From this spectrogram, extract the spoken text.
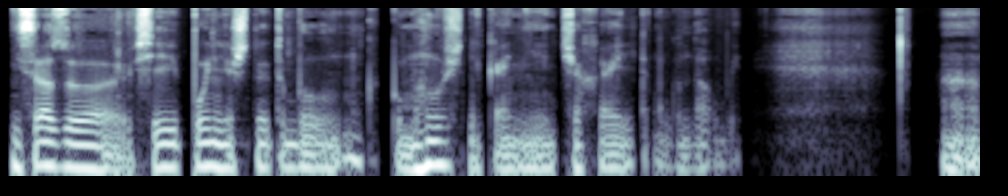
не сразу все поняли, что это был, ну, как бы молочник, а не чаха или там гундаубый. А,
